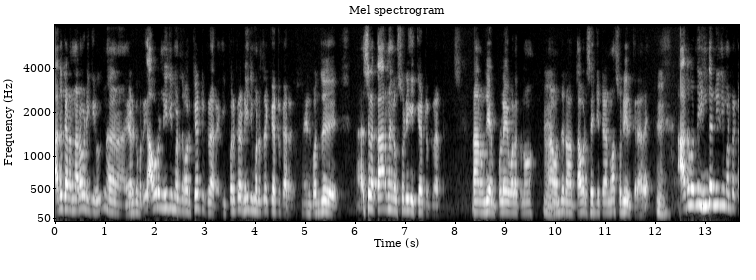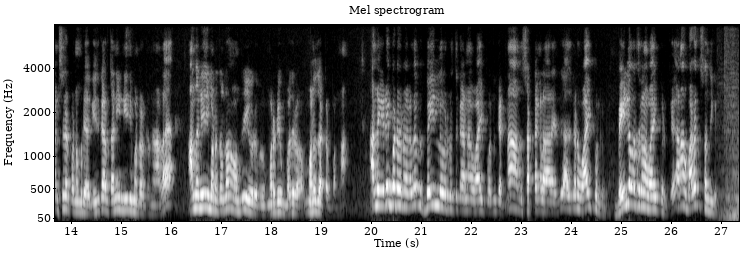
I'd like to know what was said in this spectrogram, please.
அதுக்கான நடவடிக்கைகள் அஹ், எடுக்கப்பட்டிருக்கு. அவரும் நீதிமன்றத்தில் அவர் கேட்டிருக்கிறாரு. இப்போ இருக்கிற நீதிமன்றத்தில் கேட்டிருக்காரு. எனக்கு வந்து சில காரணங்கள் சொல்லி கேட்டிருக்கிறாரு. நான் வந்து என் பிள்ளையை வளர்க்கணும். நான் வந்து நான் தவறு செஞ்சுட்டேன்லாம் சொல்லியிருக்கிறாரு. அது வந்து இந்த நீதிமன்றம் கன்சிடர் பண்ண முடியாது. இதுக்காக தனி நீதிமன்றம் இருக்கிறதுனால அந்த நீதிமன்றத்தில் தான் வந்து இவர் மறுபடியும் பதில் மனு தாக்கல் பண்ணலாம். அந்த இடைப்பட்டவர்களை பெயிலில் வர்றதுக்கான வாய்ப்பு வந்து கேட்டால் அந்த சட்டங்களை ஆராய்ந்து அதுக்கான வாய்ப்பு இருக்கு. பெயிலில் வர்றதுக்கான வாய்ப்பு இருக்கு. ஆனால் வழக்கு சந்திக்கணும்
